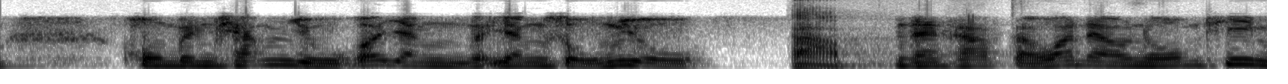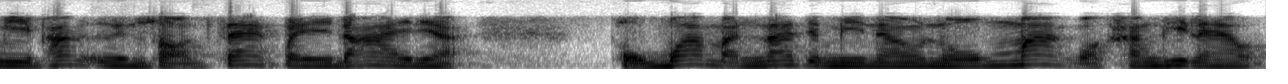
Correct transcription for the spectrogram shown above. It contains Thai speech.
คงเป็นแชมป์อยู่ก็ยังยังสูงอยู่ ครับนะครับ แต่ว่าแนวโน้มที่มีภาคอื่นสอดแทรกไปได้เนี่ย ผมว่ามันน่าจะมีแนวโน้มมากกว่าครั้งที่แล้ว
